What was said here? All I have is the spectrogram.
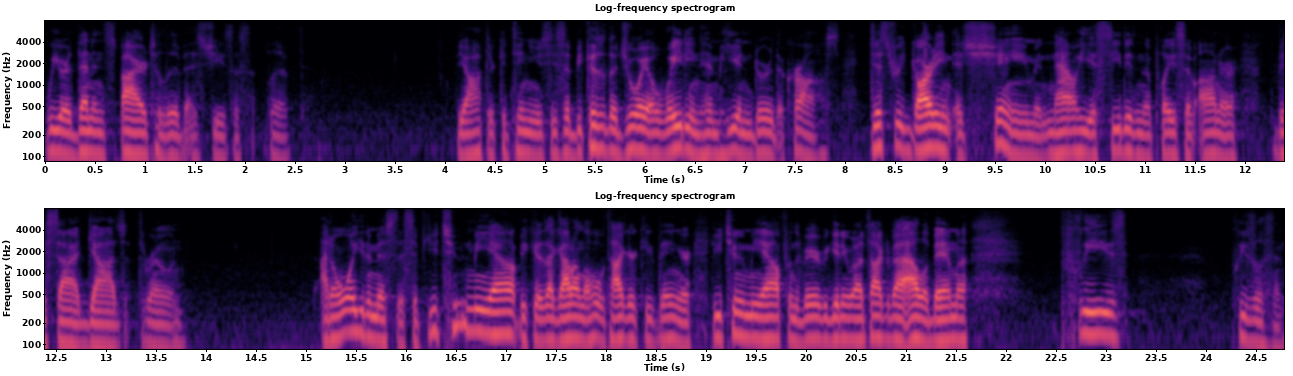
we are then inspired to live as Jesus lived. The author continues. He said, Because of the joy awaiting him, he endured the cross, disregarding its shame, and now he is seated in the place of honor beside God's throne. I don't want you to miss this. If you tune me out because I got on the whole Tiger King thing, or you tune me out from the very beginning when I talked about Alabama, please, please listen.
